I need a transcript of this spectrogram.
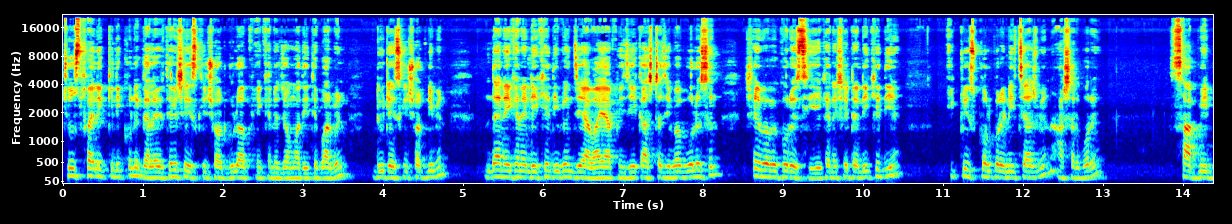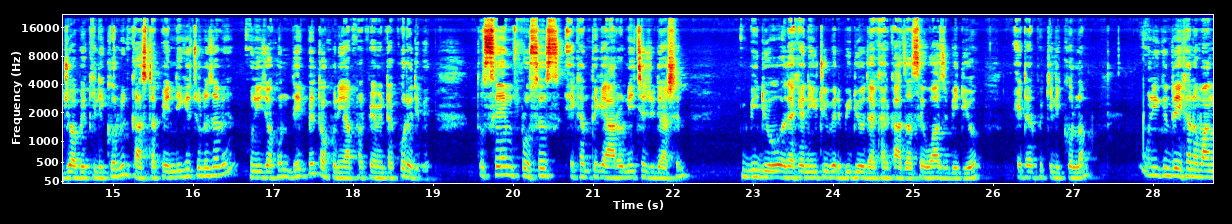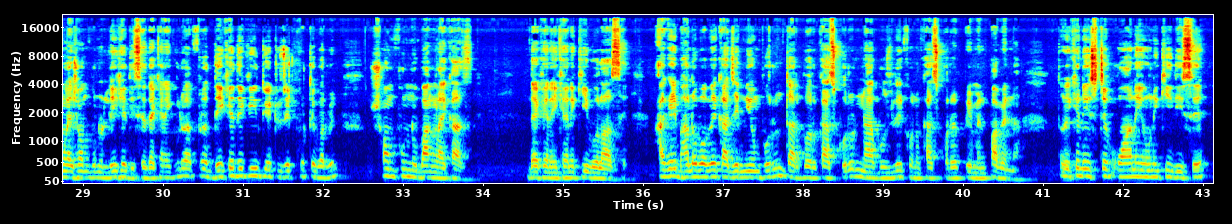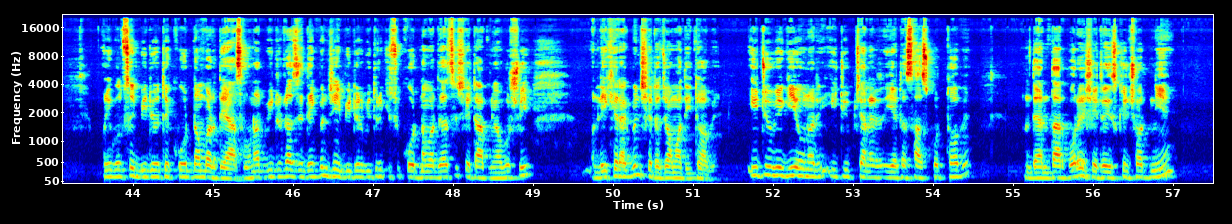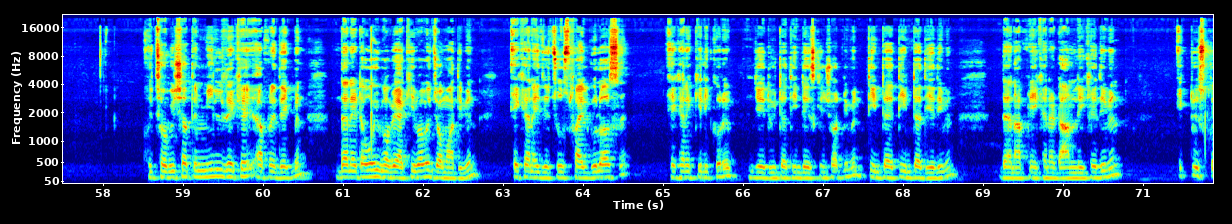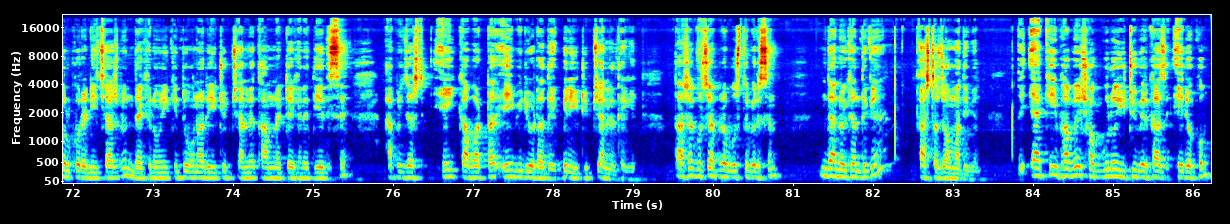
চুজ ফাইলে ক্লিক করলে গ্যালারি থেকে সেই স্ক্রিনশটগুলো আপনি এখানে জমা দিতে পারবেন। দুইটা স্ক্রিনশট নেবেন। দেন এখানে লিখে দিবেন যে, ভাই, আপনি যে কাজটা যেভাবে বলেছেন, সেভাবে করেছি। এখানে সেটা লিখে দিয়ে একটু স্ক্রল করে নিচে আসবেন। আসার পরে সাবমিট জবে ক্লিক করবেন, কাজটা পেন্ডিংয়ে চলে যাবে। উনি যখন দেখবে তখনই আপনার পেমেন্টটা করে দিবে তো সেম প্রসেস এখান থেকে আরও নিচে যদি আসেন, ভিডিও দেখেন, ইউটিউবের ভিডিও দেখার কাজ আছে ওয়াচ ভিডিও, এটার উপর ক্লিক করলাম। উনি কিন্তু এখানে বাংলায় সম্পূর্ণ লিখে দিছে। দেখেন, এগুলো আপনারা দেখে দেখে কিন্তু এ টু জেড করতে পারবেন। সম্পূর্ণ বাংলায় কাজ। দেখেন, এখানে কি বলা আছে? আগে ভালোভাবে কাজের নিয়ম পড়ুন, তারপর কাজ করুন। না বুঝলে কোনো কাজ করার পেমেন্ট পাবেন না। তো এখানে স্টেপ ওয়ানে উনি কী দিছে? উনি বলছে ভিডিওতে কোড নাম্বার দেওয়া আছে। ওনার ভিডিওটা যে দেখবেন, সেই ভিডিওর ভিতরে কিছু কোড নাম্বার দেওয়া আছে, সেটা আপনি অবশ্যই লিখে রাখবেন, সেটা জমা দিতে হবে। ইউটিউবে গিয়ে ওনার ইউটিউব চ্যানেলের ইয়েটা সার্চ করতে হবে। দেন তারপরে সেটা স্ক্রিনশট নিয়ে ওই ছবির সাথে মিল রেখে আপনি দেখবেন। দেন এটা ওইভাবে একইভাবে জমা দিবেন। এখানে যে চুজ ফাইলগুলো আছে, এখানে ক্লিক করে যে দুইটা, তিনটা স্ক্রিনশট নেবেন তিনটায় তিনটা দিয়ে দিবেন। দেন আপনি এখানে ডান লিখে দিবেন। একটু স্ক্রল করে নিচে আসবেন, দেখেন উনি কিন্তু ওনার ইউটিউব চ্যানেলে থামনেটটা এখানে দিয়ে দিচ্ছে আপনি জাস্ট এই কাভারটা এই ভিডিওটা দেখবেন ইউটিউব চ্যানেল থেকে। তা আশা করছি আপনারা বুঝতে পেরেছেন। দেন ওইখান থেকে কাজটা জমা দিবেন। তো একইভাবে সবগুলো ইউটিউবের কাজ এইরকম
